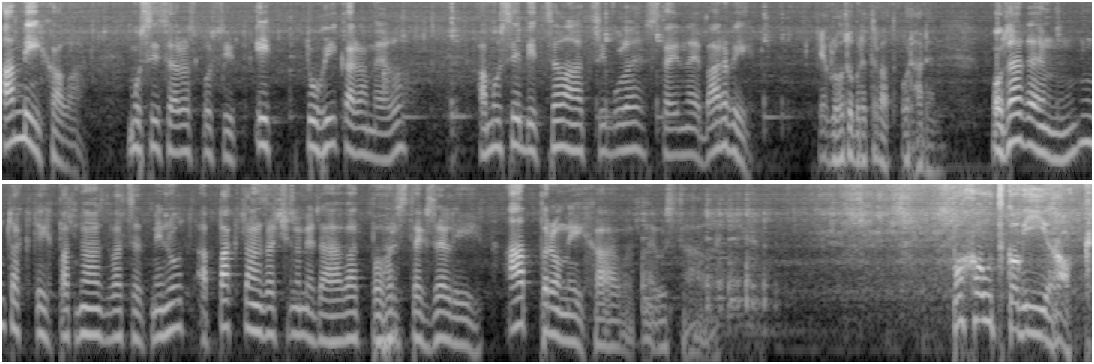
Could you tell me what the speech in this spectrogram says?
a míchala. Musí se rozpustit i tuhý karamel a musí být celá cibule stejné barvy. Jak dlouho to bude trvat odhadem? Odhadem hm, tak těch 15-20 minut a pak tam začneme dávat pohrstech zelí a promíchávat neustále. Pochoutkový rok.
